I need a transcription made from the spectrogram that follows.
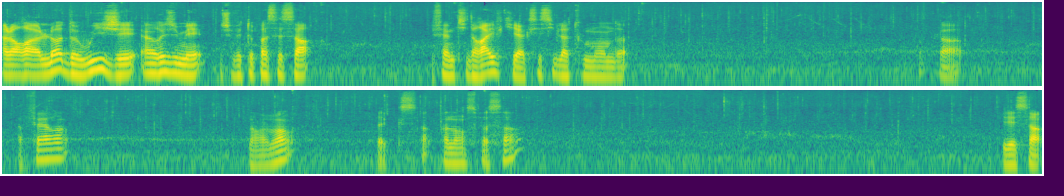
Alors Lod, oui j'ai un résumé, je vais te passer ça. J'ai fait un petit drive qui est accessible à tout le monde. Hop là. À faire. Normalement. Ah non, c'est pas ça. Filer ça.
